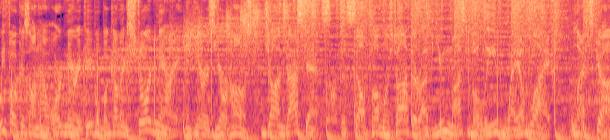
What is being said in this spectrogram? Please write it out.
We focus on how ordinary people become extraordinary. And here is your host, John Vasquez, the self published author of You Must Believe Way of Life. Let's go.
